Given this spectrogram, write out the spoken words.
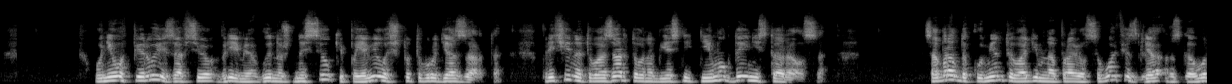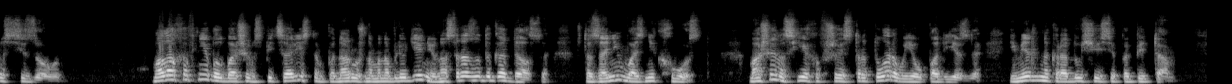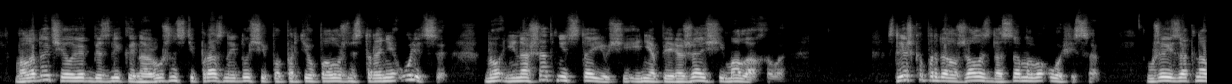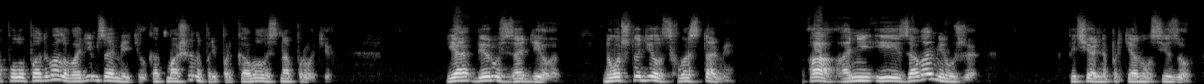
У него впервые за все время вынужденной ссылки появилось что-то вроде азарта. Причину этого азарта он объяснить не мог, да и не старался. Собрав документы, Вадим направился в офис для разговора с Сизовым. Малахов не был большим специалистом по наружному наблюдению, но сразу догадался, что за ним возник хвост. Машина, съехавшая с тротуара у его подъезда и медленно крадущаяся по пятам. Молодой человек безликой наружности, праздно идущий по противоположной стороне улицы, но ни на шаг не отстающий и не опережающий Малахова. Слежка продолжалась до самого офиса. Уже из окна полуподвала Вадим заметил, как машина припарковалась напротив. «Я берусь за дело. Но вот что делать с хвостами?» «А, они и за вами уже?» Печально протянул Сизов.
